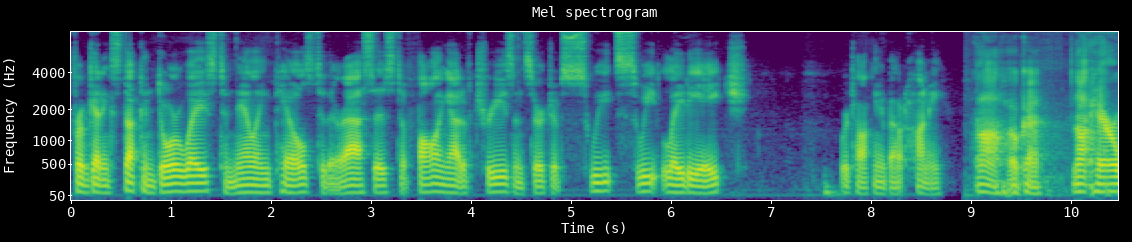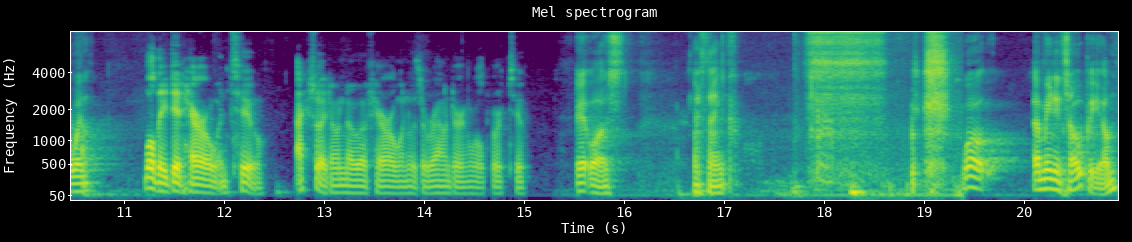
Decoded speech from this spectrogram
from getting stuck in doorways to nailing tails to their asses to falling out of trees in search of sweet, sweet Lady H. We're talking about honey. Ah, okay. Not heroin. Well, they did heroin too. Actually, I don't know if heroin was around during World War II. It was. I think. well, I mean, it's opium.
